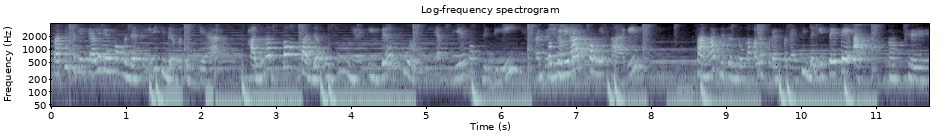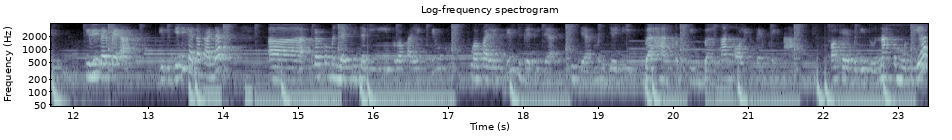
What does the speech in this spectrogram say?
Tapi sering kali rekomendasi ini tidak bekerja karena toh pada ujungnya eventually at the end of the day ada pemilihan siapa? komisaris sangat ditentukan oleh preferensi dari TPA Oke. tim Jadi- TPA gitu jadi kadang-kadang uh, rekomendasi dari profiling tim profiling tim juga tidak tidak menjadi bahan pertimbangan oleh TPA oke begitu nah kemudian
